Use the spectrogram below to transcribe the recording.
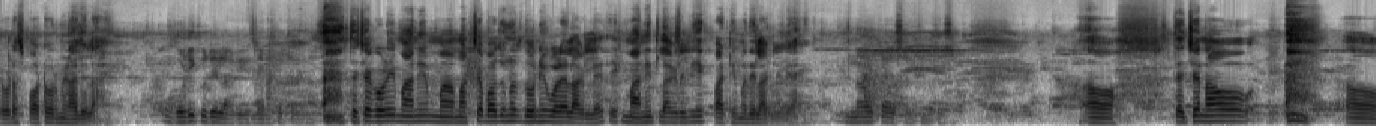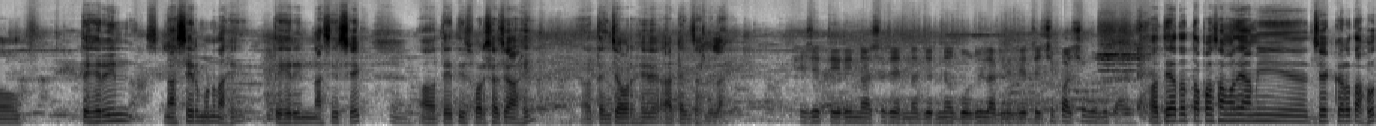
एवढं स्पॉटवर मिळालेलं आहे. गोळी कुठे लागली नेमकं त्याच्या गोळी माने मा मागच्या बाजूनच दोन्ही गोळ्या लागल्या आहेत. एक मानेत लागलेली एक पाठीमध्ये लागलेली आहे. नाव काय असेल त्यांचं अ, त्याचे नाव तेहरीन नासिर म्हणून आहे. तेहरीन नासिर शेख तेहतीस वर्षाचे आहे. त्यांच्यावर हे अटॅक झालेला आहे. हे जे तेरी नाशिर यांना ज्यांना गोळी लागलेली आहे त्याची पार्श्वभूमी काय ते आता तपासामध्ये आम्ही चेक करत आहोत.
